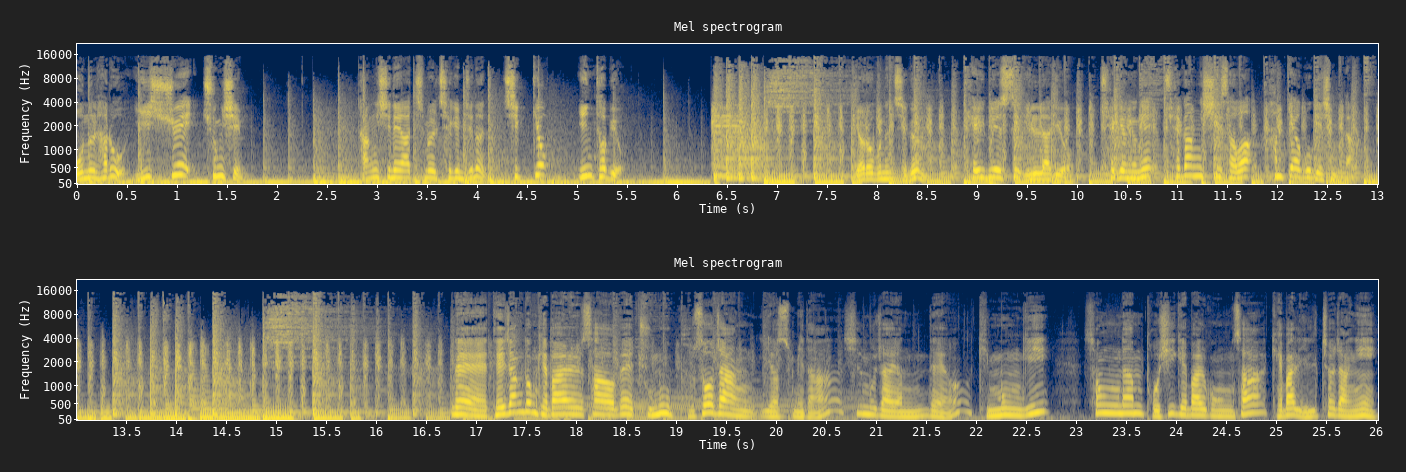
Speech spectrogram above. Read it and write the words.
오늘 하루 이슈의 중심. 당신의 아침을 책임지는 직격 인터뷰. 여러분은 지금 KBS 1라디오 최경영의 최강 시사와 함께하고 계십니다. 네, 대장동 개발 사업의 주무 부서장이었습니다. 실무자였는데요. 김문기 성남 도시개발공사 개발 1처장이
